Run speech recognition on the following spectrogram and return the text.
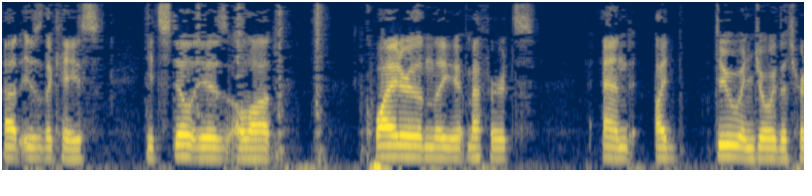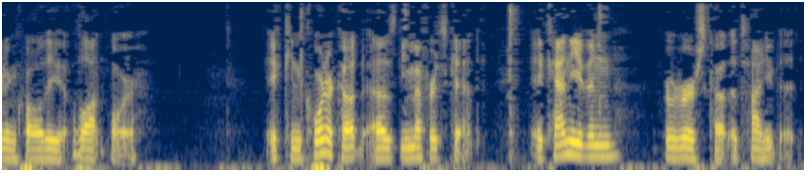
that is the case, it still is a lot quieter than the Mefferts and I do enjoy the turning quality a lot more. It can corner cut as the Mefferts can't. It can even reverse cut a tiny bit,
